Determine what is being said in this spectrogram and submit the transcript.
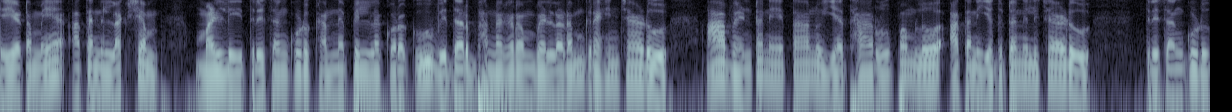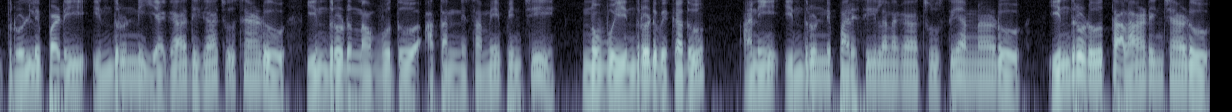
చేయటమే అతని లక్ష్యం. మళ్ళీ త్రిశంకుడు కన్నెపిల్ల కొరకు విదర్భ నగరం వెళ్ళడం గ్రహించాడు. ఆ వెంటనే తాను యథారూపంలో అతని ఎదుట నిలిచాడు. త్రిశంకుడు త్రుళ్ళిపడి ఇంద్రుణ్ణి యగాదిగా చూశాడు. ఇంద్రుడు నవ్వుతూ అతన్ని సమీపించి నువ్వు ఇంద్రుడివి కదూ అని ఇంద్రుణ్ణి పరిశీలనగా చూసి అన్నాడు. ఇంద్రుడు తలాడించాడు.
